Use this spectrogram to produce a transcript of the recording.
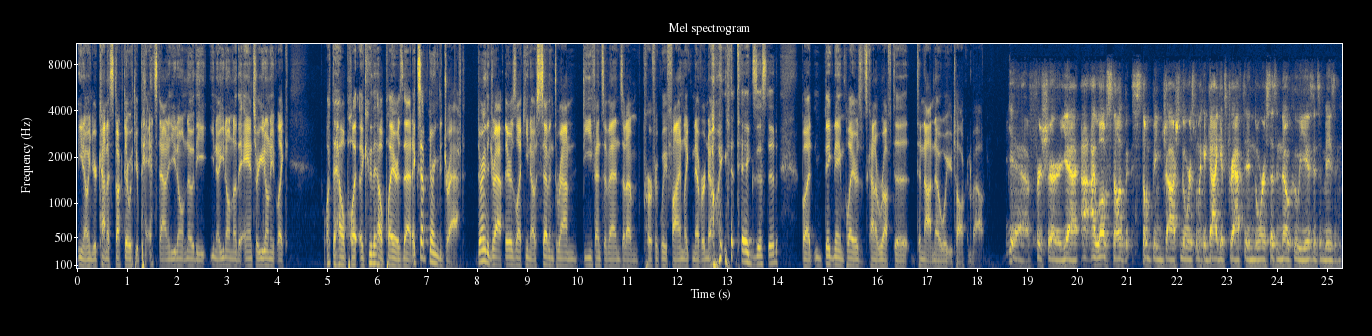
you know, and you're kind of stuck there with your pants down and you don't know the you know you don't know the answer, you don't even like what the hell play like who the hell player is that? Except during the draft. During the draft, there's like you know seventh round defensive ends that I'm perfectly fine like never knowing that they existed but big name players, it's kind of rough to to not know what you're talking about. Yeah, for sure. Yeah, I, I love stomp, stumping Josh Norris when like a guy gets drafted and Norris doesn't know who he is. It's amazing.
